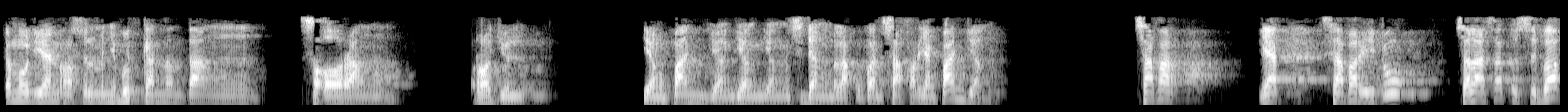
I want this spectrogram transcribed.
Kemudian Rasul menyebutkan tentang seorang rajul yang panjang, yang yang sedang melakukan safar yang panjang. Safar, lihat safar itu salah satu sebab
